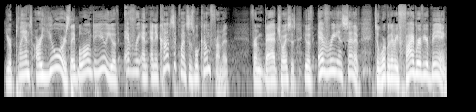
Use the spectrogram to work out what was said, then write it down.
your plans are yours, they belong to you, you have every, and, and your consequences will come from it, from bad choices. You have every incentive to work with every fiber of your being,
